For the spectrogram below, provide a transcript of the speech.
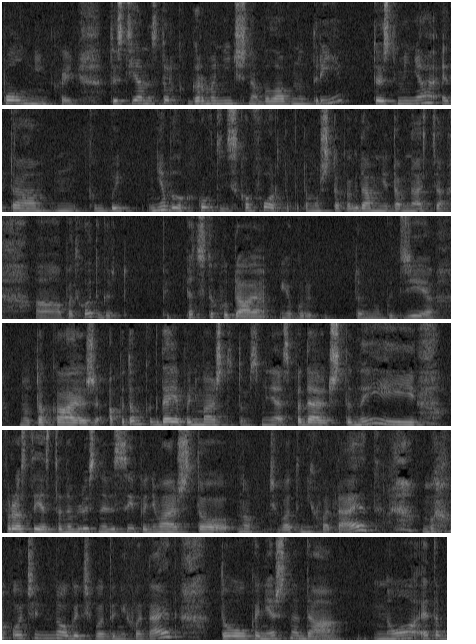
полненькой. То есть я настолько гармонично была внутри, то есть меня это как бы не было какого-то дискомфорта, потому что когда мне там Настя э, подходит и говорит, пипец ты худая, я говорю, да ну где, ну такая же. А потом, когда я понимаю, что там с меня спадают штаны, и просто я становлюсь на весы и понимаю, что, ну, чего-то не хватает, очень много чего-то не хватает, то, конечно, да. Но это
